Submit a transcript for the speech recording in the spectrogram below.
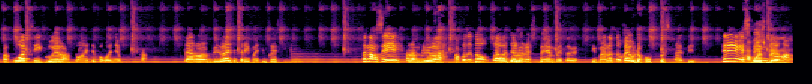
Gak kuat sih gue langsung aja pokoknya buka. Dan alhamdulillah diterima juga sih. Senang sih, alhamdulillah. Aku tuh tuh lewat jalur SBM btw. Di mana tuh kayak udah hopeless nanti. Sini ada yang Aku SBM juga SBM, nggak?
